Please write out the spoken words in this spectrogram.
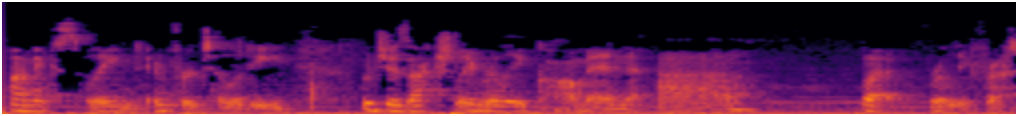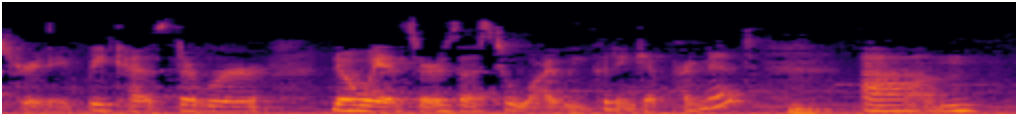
unexplained infertility, which is actually really common. Uh, but really frustrating because there were no answers as to why we couldn't get pregnant. Mm-hmm. Um,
